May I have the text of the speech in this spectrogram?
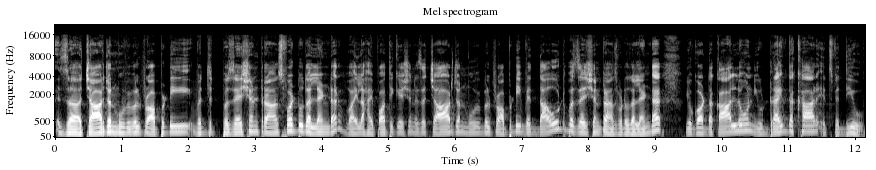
is a charge on movable property with possession transferred to the lender, while a hypothecation is a charge on movable property without possession transferred to the lender. You got the car loan, you drive the car, it's with you.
